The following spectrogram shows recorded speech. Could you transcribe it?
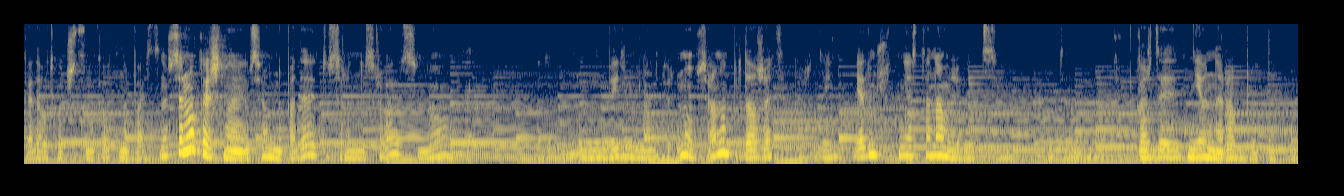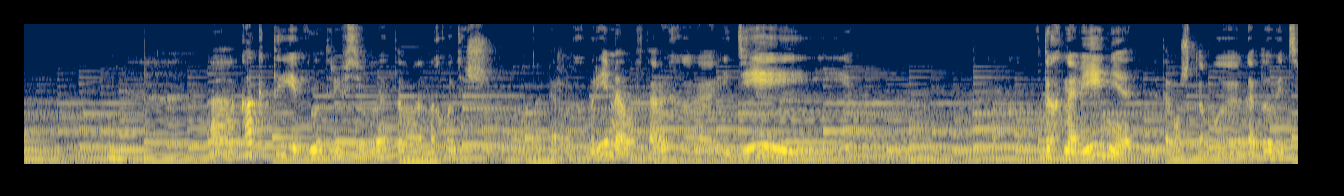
когда вот хочется на кого-то напасть. Но все равно, конечно, все равно нападают, все равно срываются, но видимо, надо, ну, все равно продолжать каждый день. Я думаю, что это не останавливается. Это каждодневная работа. А как ты внутри всего этого находишь, э, во-первых, время, а во-вторых, э, идеи и как, вдохновение для того, чтобы готовить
